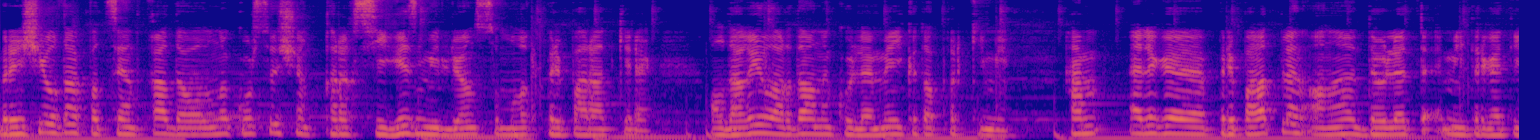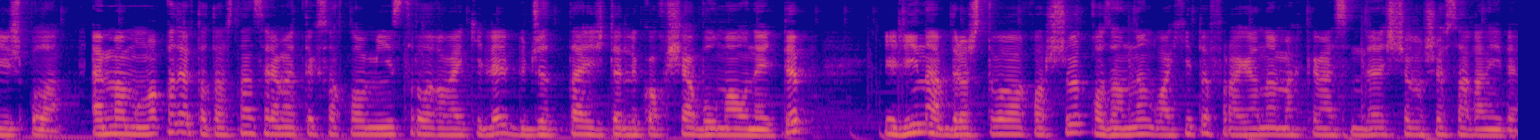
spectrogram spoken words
Беренче елда пациентка дәвалану курсы өчен 48 миллион сумлык препарат кирәк. Алдагы елларда аның күләме 2 тапкыр кими. Һәм әлеге препарат белән аны дәүләт тәэмин итәргә тиеш. Әмма моңа кадәр Татарстан сәламәтлек саклау министрлыгы вәкиле бюджетта җитәрлек акча булмавын әйтеп, Элина Абдрашитовага каршы Казанның Вахитов районы мәхкәмәсендә чыгыш ясаган иде.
